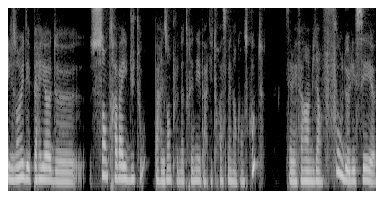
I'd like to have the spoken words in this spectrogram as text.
Ils ont eu des périodes sans travail du tout. Par exemple, notre aîné est parti trois semaines en camp scout. Ça lui a fait un bien fou de laisser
